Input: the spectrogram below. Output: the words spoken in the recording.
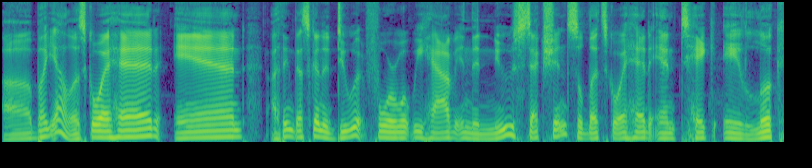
Uh, but yeah let's go ahead and i think that's going to do it for what we have in the news section. So let's go ahead and take a look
